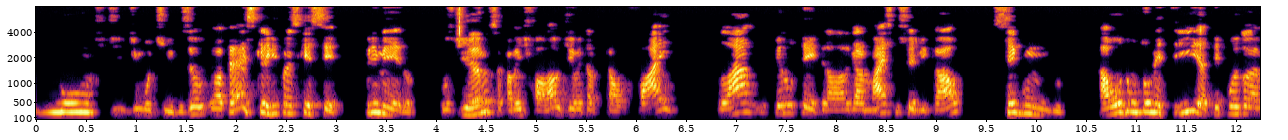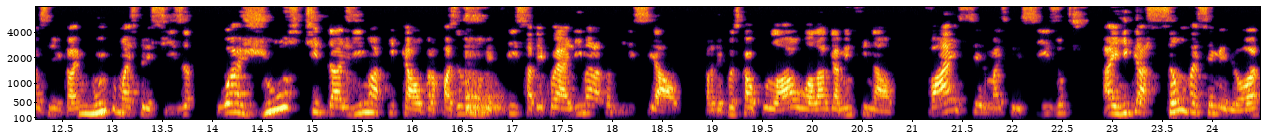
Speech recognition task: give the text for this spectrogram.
um monte de, de motivos. Eu, eu até escrevi para esquecer. Primeiro, os diâmetros, acabei de falar, o diâmetro apical vai lá pelo taper alargar mais que o cervical. Segundo, a odontometria depois do alargamento cervical é muito mais precisa. O ajuste da lima apical para fazer a odontometria saber qual é a lima anatômica inicial para depois calcular o alargamento final vai ser mais preciso, a irrigação vai ser melhor,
